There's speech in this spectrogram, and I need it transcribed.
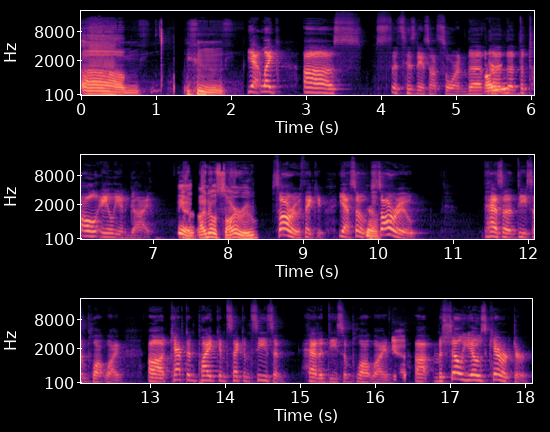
Um, hmm. Yeah, like Uh, s- s- his name's not Soren. The, the the the tall alien guy. Yeah, I know Saru. Saru, thank you. Yeah, so Yeah. Saru has a decent plot line. Uh, Captain Pike in second season had a decent plot line. Uh, Michelle Yeoh's character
